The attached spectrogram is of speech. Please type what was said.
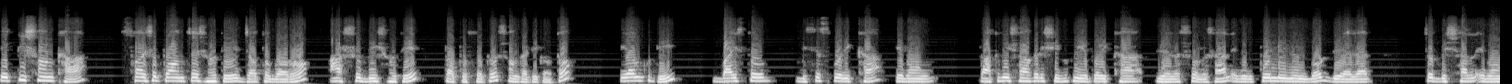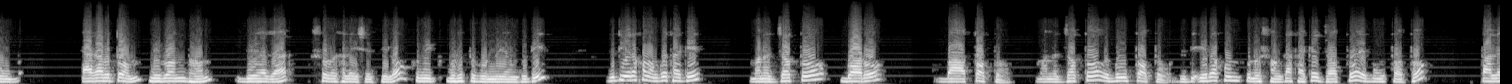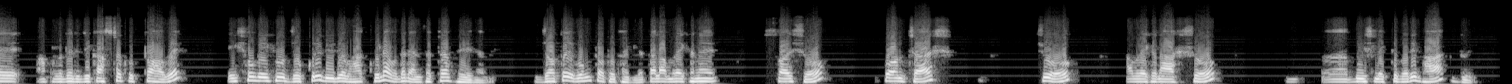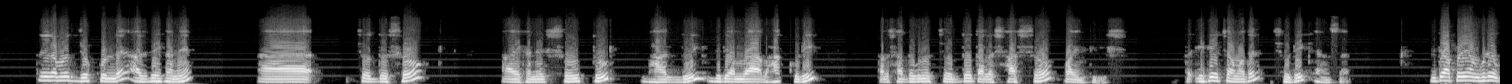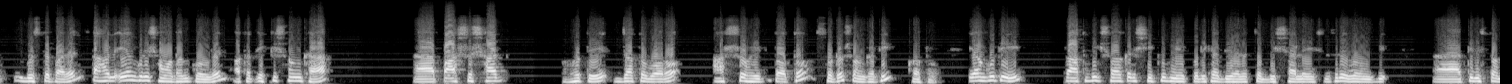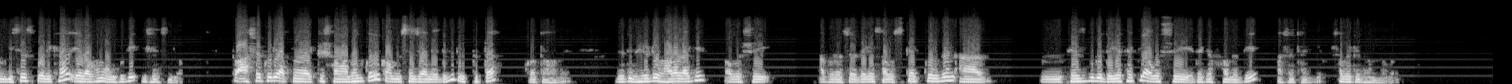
একটি সংখ্যা ছয়শো পঞ্চাশ হতে যত বড়, আটশো বিশ হতে তত ছোট। সংখ্যাটি কত? এই অঙ্কটি বাইশতম বিশেষ পরীক্ষা এবং প্রাথমিক সহকারী শিক্ষক নিয়োগ পরীক্ষা দুই হাজার ষোলো সাল এবং পল্লী উন্নয়ন বোর্ড দুই হাজার চব্বিশ সাল এবং এগারোতম নিবন্ধন দুই হাজার ষোলো সালে এসেছিল। খুবই গুরুত্বপূর্ণ এই অঙ্কটি। যদি এরকম অঙ্ক থাকে মানে যত বড় বা তত মানে যত এবং তত, যদি এরকম কোনো সংখ্যা থাকে, যত এবং তত তাহলে আপনাদের যে কাজটা করতে হবে, এই সঙ্গে এখানে যোগ করে দুই দিয়ে ভাগ করলে আমাদের অ্যান্সারটা হয়ে যাবে। যত এবং তত থাকলে। তাহলে আমরা এখানে ছয়শো পঞ্চাশ যোগ আমরা এখানে আটশো বিশ লিখতে পারি ভাগ দুই। তাহলে আমরা যোগ করলে আসবে এখানে চোদ্দশো এখানে সত্তর ভাগ দুই যদি আমরা ভাগ করি, তাহলে সাত গুণ চোদ্দ, তাহলে সাতশো পঁয়ত্রিশ। তো এটি হচ্ছে আমাদের সঠিক অ্যান্সার যদি আপনি এই অঙ্কটি বুঝতে পারেন, তাহলে এই অঙ্কটি সমাধান করবেন। অর্থাৎ একটি সংখ্যা পাঁচশো ষাট হতে যত বড়, আটশো হইতে তত ছোট সংখ্যাটি কত? এই অঙ্কটি প্রাথমিক সহকারী শিক্ষক নিয়োগ পরীক্ষা দুই হাজার চব্বিশ সালে এসেছিল এবং তিরিশতম বিশেষ পরীক্ষা এরকম অঙ্কটি এসেছিল। তো আশা করি আপনারা একটু সমাধান করে কমেন্টসে জানিয়ে দেবেন উত্তরটা কত হবে। যদি ভিডিওটি ভালো লাগে, অবশ্যই আপনারা চ্যানেলটাকে সাবস্ক্রাইব করবেন আর ফেসবুকে দেখে থাকলে অবশ্যই এটাকে ফলো দিয়ে পাশে থাকবেন। সবাইকে ধন্যবাদ।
